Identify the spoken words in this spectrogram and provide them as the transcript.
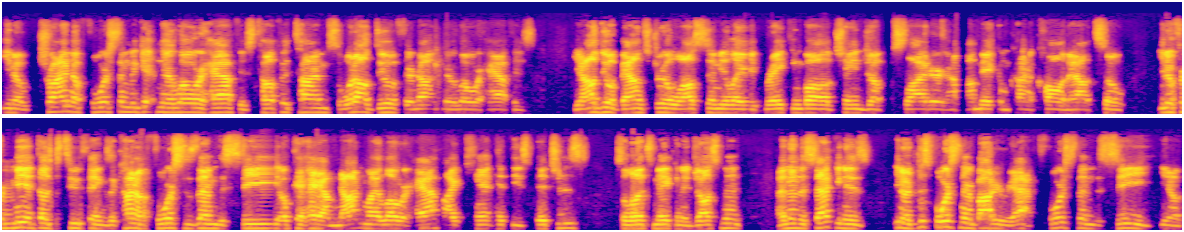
you know, trying to force them to get in their lower half is tough at times. So what I'll do if they're not in their lower half is, know, I'll do a bounce drill. I'll simulate breaking ball, change up, slider, and I'll make them kind of call it out. So, you know, for me, it does two things. It kind of forces them to see, okay, hey, I'm not in my lower half. I can't hit these pitches. So let's make an adjustment. And then the second is, you know, just forcing their body react, force them to see, you know,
